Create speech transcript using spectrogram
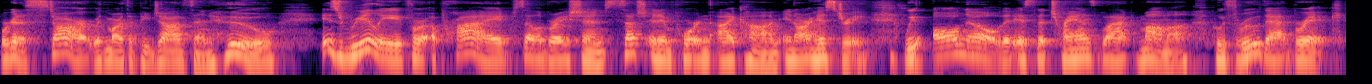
we're going to start with Marsha P. Johnson, who is really for a pride celebration such an important icon in our history. We all know that it's the trans black mama who threw that brick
